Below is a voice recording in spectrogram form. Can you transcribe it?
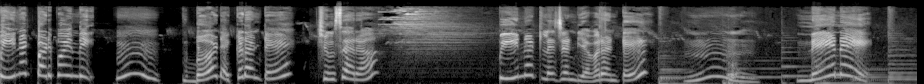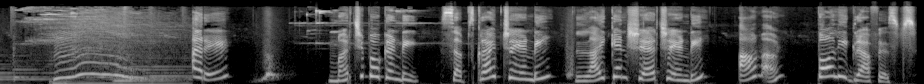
పీనట్ పడిపోయింది. మ్మ్, బర్డ్ ఎక్కడంటే చూసారా? పీనట్ లెజెండ్ ఎవరంటే మ్మ్, నేనే. అరే మర్చిపోకండి. సబ్స్క్రైబ్ చేయండి లైక్ అండ్ షేర్ చేయండి. ఆమ్ పాలీగ్రాఫిస్ట్స్.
